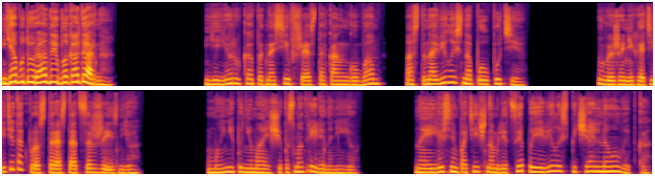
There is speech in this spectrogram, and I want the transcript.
я буду рада и благодарна. Ее рука, подносившая стакан к губам, остановилась на полпути. «Вы же не хотите так просто расстаться с жизнью?» Мы непонимающе посмотрели на нее. На ее симпатичном лице появилась печальная улыбка.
